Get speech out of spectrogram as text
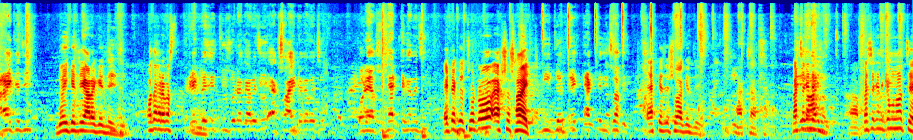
আড়াই কেজি। দুই কেজি আড়াই কেজি। কত করে বেজি দুশো টাকা আশি টাকা বেজি ওটা একশো ষাট টাকা বেজি। এটা একটু ছোট একশো ষাট। দুই এক- কেজি ছ কেজি। এক কেজি কেজি। আচ্ছা আচ্ছা। বেচা কেন কেমন হচ্ছে?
